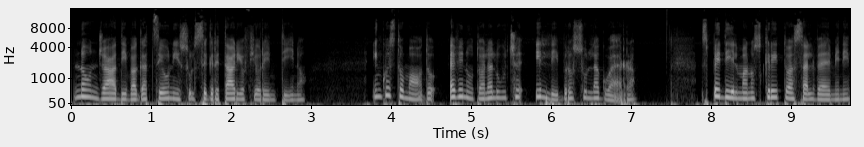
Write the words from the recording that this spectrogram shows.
non già divagazioni sul segretario fiorentino. In questo modo è venuto alla luce il libro sulla guerra. Spedì il manoscritto a Salvemini,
